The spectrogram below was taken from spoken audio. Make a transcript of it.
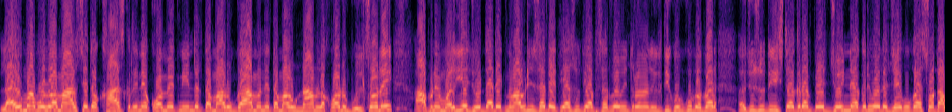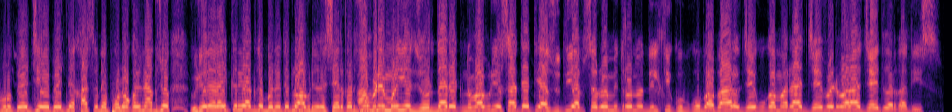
લાઈવમાં બોલવામાં આવશે, તો ખાસ કરીને કોમેન્ટની અંદર તમારું ગામ અને તમારું નામ લખવાનું ભૂલશો નહીં. આપણે મળીએ જોરદાર એક નવા વીડિયો સાથે. ત્યાં સુધી આપ સર્વે મિત્રોના દિલથી ખૂબ ખૂબ આભાર. હજુ સુધી ઇન્સ્ટાગ્રામ પેજ જોઈન ના કર્યું હોય તો જય ગુગા શોટ આપણું પેજ છે, એ પેજને ખાસ કરીને ફોલો કરી નાખજો. વિડીયોને લાઈક કરી નાખજો, બને તેટલો આ વિડીયોને શેર કરજો. આપણે મળીએ જોરદાર એક નવા વીડિયો સાથે. ત્યાં સુધી આપ સર્વ મિત્રોનો દિલથી ખૂબ ખૂબ આભાર. જય કુકા મહારાજ, જય વડવાળા, જય દ્વારકાધીશ.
